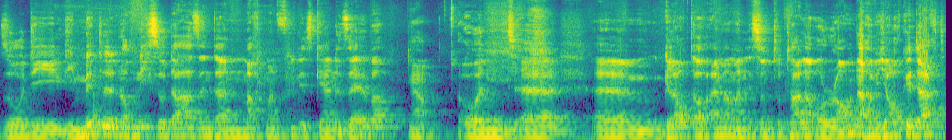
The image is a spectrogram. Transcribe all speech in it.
so die, die Mittel noch nicht so da sind, dann macht man vieles gerne selber. Ja. Und äh, ähm, glaubt auf einmal, man ist so ein totaler Allrounder, habe ich auch gedacht.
